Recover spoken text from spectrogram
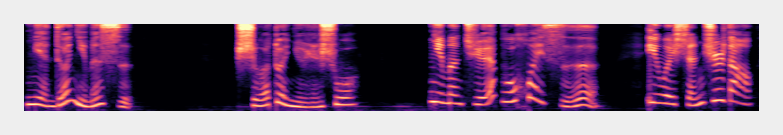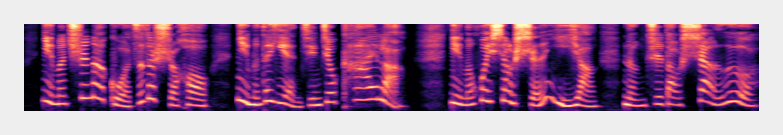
免得你们死。蛇对女人说：“你们绝不会死，因为神知道你们吃那果子的时候，你们的眼睛就开了，你们会像神一样，能知道善恶。”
